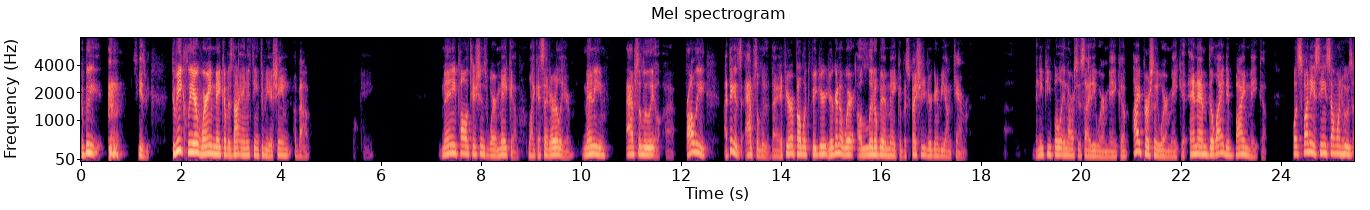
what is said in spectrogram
To be, excuse me, to be clear, wearing makeup is not anything to be ashamed about. Many politicians wear makeup. Like I said earlier, many absolutely, uh, probably, I think it's absolute that if you're a public figure, you're going to wear a little bit of makeup, especially if you're going to be on camera. Many people in our society wear makeup. I personally wear makeup and am delighted by makeup. What's funny is seeing someone who's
